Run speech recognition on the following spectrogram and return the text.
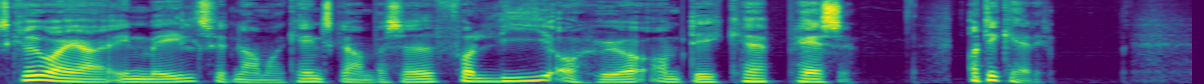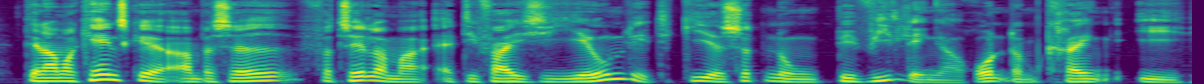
skriver jeg en mail til den amerikanske ambassade for lige at høre, om det kan passe. Og det kan det. Den amerikanske ambassade fortæller mig, at de faktisk jævnligt giver sådan nogle bevillinger rundt omkring i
